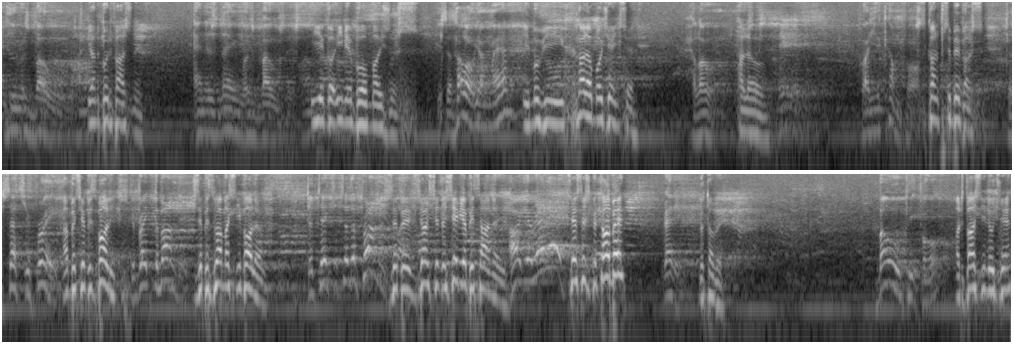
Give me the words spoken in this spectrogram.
and he was bold, I on był odważny. and his name was Moses. I jego imię było Mojżesz. He said, hello, young man. I mówi, halo młodzieńcze, Hello. halo, Why do you come for? skąd przybywasz? To set you free, Aby cię wyzwolić, to break the bondage, żeby złamać niewolę, żeby wziąć cię do ziemi obiecanej. Czy jesteś gotowy? Ready. Gotowy. Odważni ludzie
